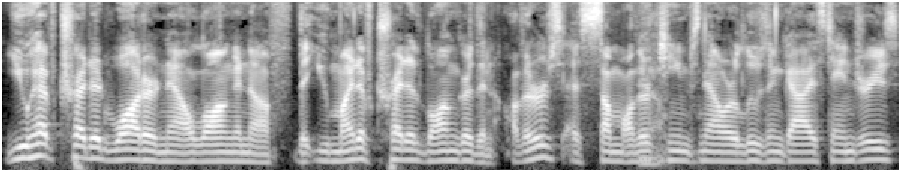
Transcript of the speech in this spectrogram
you have treaded water now long enough that you might have treaded longer than others, as some other teams now are losing guys to injuries.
